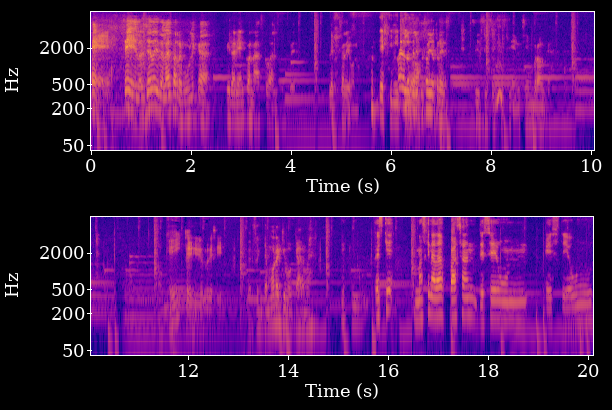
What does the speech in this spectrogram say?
Eh, sí, los Jedi de la Alta República mirarían con asco al episodio 1. Bueno, los del Definitivo. episodio 3. Sí, sí, sí, sí, sin, sin bronca. Ok, Sí, yo creo que sí. perfecto. Sin temor a equivocarme. Es que más que nada pasan de ser un este un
